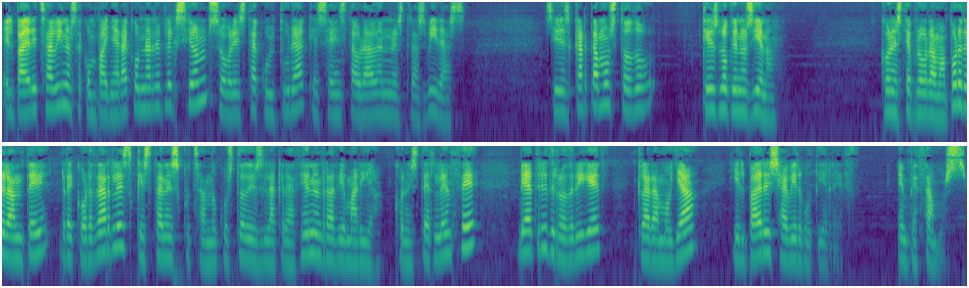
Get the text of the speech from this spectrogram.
el padre Xavi nos acompañará con una reflexión sobre esta cultura que se ha instaurado en nuestras vidas. Si descartamos todo, ¿qué es lo que nos llena? Con este programa por delante, recordarles que están escuchando Custodios de la Creación en Radio María, con Esther Lence, Beatriz Rodríguez, Clara Moyá y el padre Xavier Gutiérrez. Empezamos.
